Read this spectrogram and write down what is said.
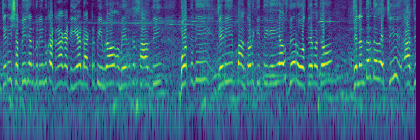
ਜਿਹੜੀ 26 ਜਨਵਰੀ ਨੂੰ ਘਟਨਾ ਘਟੀ ਹੈ, ਡਾਕਟਰ ਭੀਮ ਰਾਓ ਅੰਬੇਦਕਰ ਸਾਹਿਬ ਦੀ ਬੁੱਤ ਦੀ ਜਿਹੜੀ ਭੰਨਤੋੜ ਕੀਤੀ ਗਈ ਹੈ ਉਸ ਦੇ ਰੋਸ ਦੇ ਵਜੋਂ ਜਲੰਧਰ ਦੇ ਵਿੱਚ ਹੀ ਅੱਜ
